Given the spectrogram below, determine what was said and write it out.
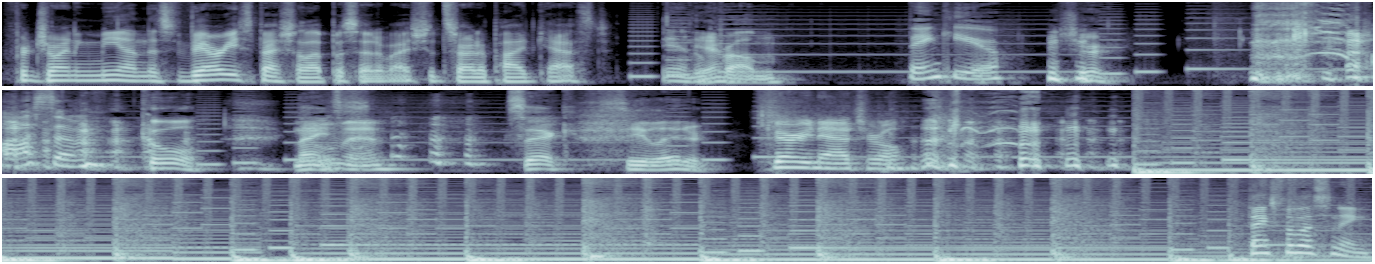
for joining me on this very special episode of I Should Start a Podcast. Yeah, no Yeah. problem. Thank you. sure. awesome. Cool. Nice. Cool, man. Sick. See you later. Very natural. Thanks for listening.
